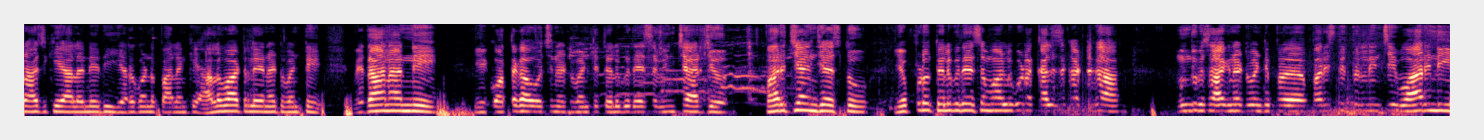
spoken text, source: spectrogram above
రాజకీయాలు అనేది ఎర్రగొండపాలెంకి అలవాటు లేనటువంటి విధానాన్ని ఈ కొత్తగా వచ్చినటువంటి తెలుగుదేశం ఇన్ఛార్జ్ పరిచయం చేస్తూ ఎప్పుడు తెలుగుదేశం వాళ్ళు కూడా కలిసికట్టుగా ముందుకు సాగినటువంటి ప- పరిస్థితుల నుంచి వారిని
